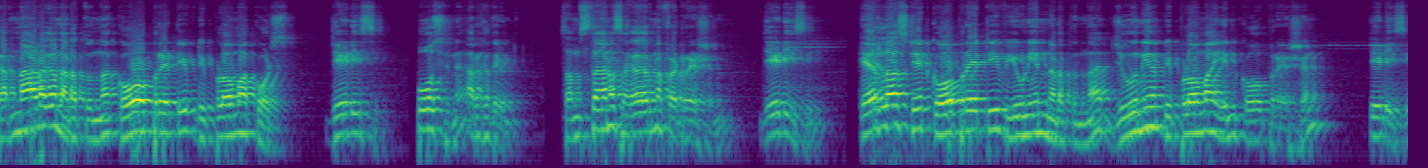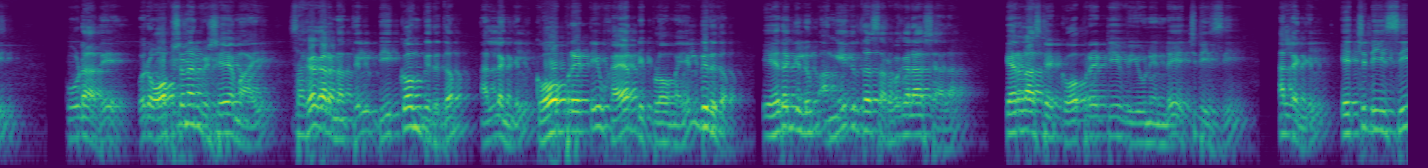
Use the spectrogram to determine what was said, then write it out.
കർണാടക നടത്തുന്ന cooperative diploma course J D C പോസ്റ്റിന് അർഹതയുണ്ട്. സംസ്ഥാന സഹകരണ federation J D C Kerala state cooperative union നടത്തുന്ന junior diploma in cooperation J D C കൂടാതെ ഒരു ഓപ്ഷണൽ വിഷയമായി സഹകരണത്തിൽ ബികോം ബിരുദം അല്ലെങ്കിൽ കോഓപ്പറേറ്റീവ് ഹയർ ഡിപ്ലോമയിൽ ബിരുദം. ഏതെങ്കിലും അംഗീകൃത സർവകലാശാല കേരള സ്റ്റേറ്റ് കോഓപ്പറേറ്റീവ് യൂണിയന്റെ എച്ച് ഡി സി അല്ലെങ്കിൽ H D C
